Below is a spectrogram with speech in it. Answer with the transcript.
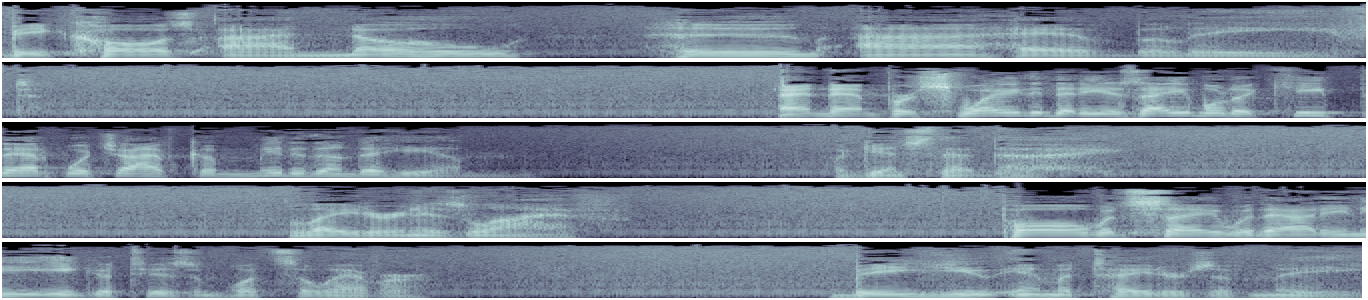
Because I know whom I have believed. And am persuaded that he is able to keep that which I have committed unto him against that day. Later in his life, Paul would say without any egotism whatsoever, be you imitators of me,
